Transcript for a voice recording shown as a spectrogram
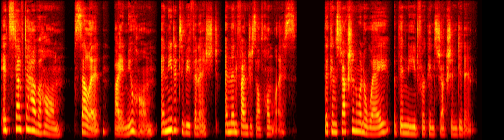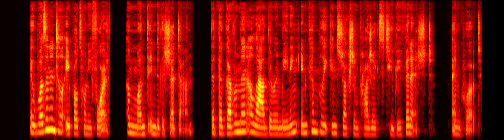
It's tough to have a home, sell it, buy a new home, and need it to be finished, and then find yourself homeless. The construction went away, but the need for construction didn't. It wasn't until April 24th, a month into the shutdown, that the government allowed the remaining incomplete construction projects to be finished. End quote.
